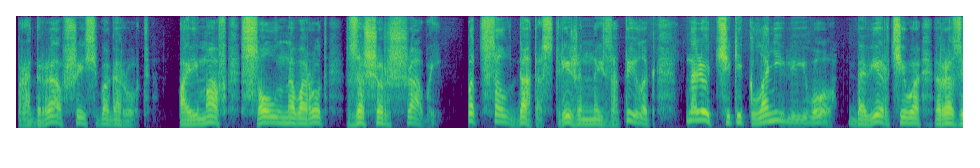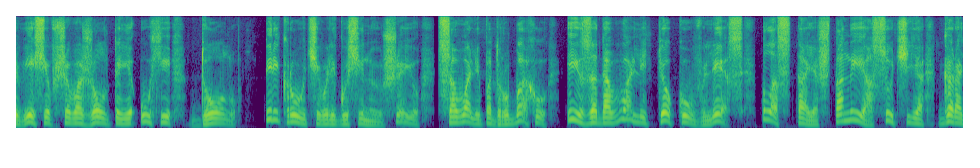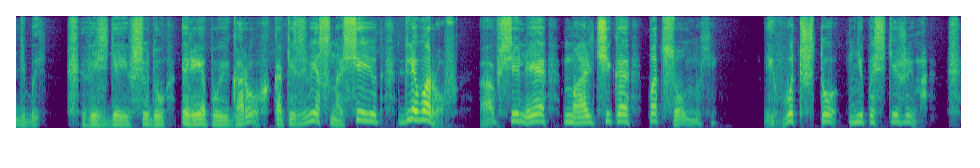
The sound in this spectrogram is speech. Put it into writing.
Продравшись в огород, поймав сол на ворот за шершавый, под солдата стриженный затылок, налетчики клонили его, доверчиво развесившего желтые ухи долу, перекручивали гусиную шею, совали под рубаху и задавали теку в лес, пластая штаны, а сучья городьбы. Везде и всюду репу и горох, как известно, сеют для воров, а в селе мальчика подсолнухи. И вот что непостижимо.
